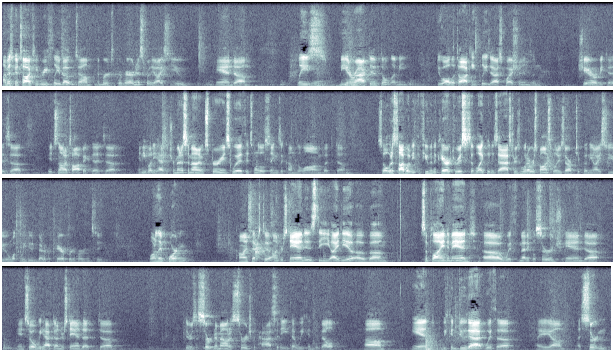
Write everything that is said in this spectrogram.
I'm just going to talk to you briefly about um, emergency preparedness for the ICU. And um, please be interactive. Don't let me do all the talking. Please ask questions and share because uh, it's not a topic that uh, anybody has a tremendous amount of experience with. It's one of those things that comes along. But um, so let's talk about a few of the characteristics of likely disasters, what our responsibilities are, particularly in the ICU, and what can we do to better prepare for an emergency. One of the important concepts to understand is the idea of um, supply and demand uh, with medical surge, and uh, and so we have to understand that uh, there is a certain amount of surge capacity that we can develop, um, and we can do that with a a, um, a certain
